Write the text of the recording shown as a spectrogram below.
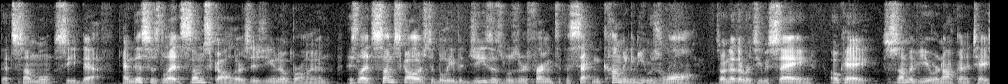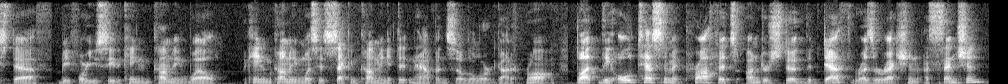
that some won't see death. And this has led some scholars, as you know, Brian, has led some scholars to believe that Jesus was referring to the second coming and he was wrong. So, in other words, he was saying, okay, some of you are not going to taste death before you see the kingdom coming. Well, the kingdom coming was his second coming. It didn't happen, so the Lord got it wrong. But the Old Testament prophets understood the death, resurrection, ascension,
